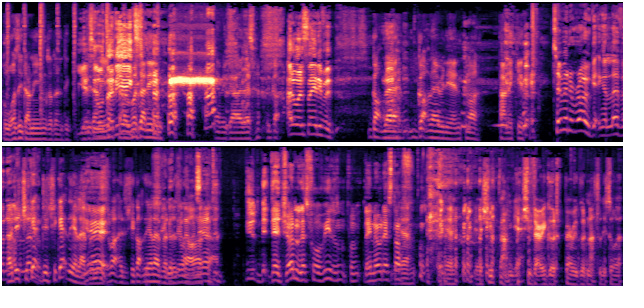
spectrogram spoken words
Or was it Danny Ings? I don't think. Yes, it was Danny Oh, it Ings. was Danny Ings. there we go. Then. Got, I don't want to say anything. got there. Got there in the end. God, panicking. Two in a row, getting eleven. Oh, out did of she 11. get? Did she get the eleven Yeah. as well? Did she got the eleven got as the well? 11, Okay. yeah. They're journalists for a reason. They know their stuff. Yeah, yeah, yeah. She, um, yeah, she's very good, very good, Natalie Sawyer.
